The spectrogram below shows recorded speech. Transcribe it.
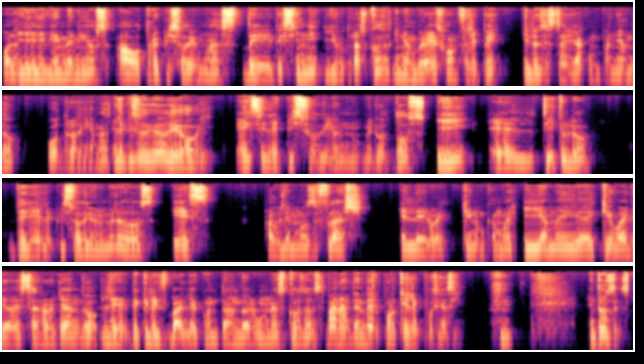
Hola y bienvenidos a otro episodio más de, de cine y otras cosas. Mi nombre es Juan Felipe y los estaré acompañando otro día más. El episodio de hoy es el episodio número 2 y el título del episodio número 2 es Hablemos de Flash, el héroe que nunca muere. Y a medida de que vaya desarrollando, de que les vaya contando algunas cosas, van a entender por qué le puse así. Entonces,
